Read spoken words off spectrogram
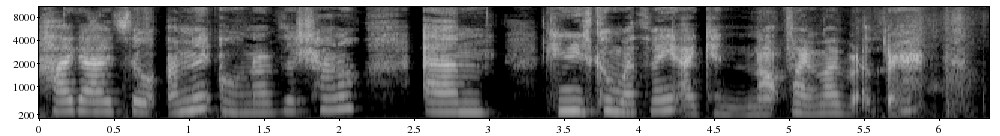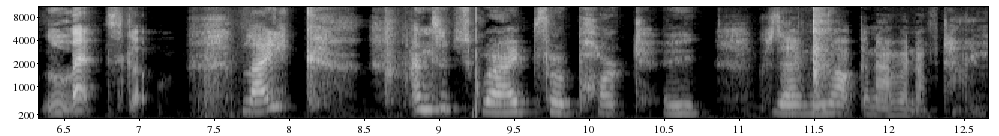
Hi guys, so I'm the owner of this channel. Um, can you come with me? I cannot find my brother. Let's go. Like and subscribe for part two because I'm not gonna have enough time.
